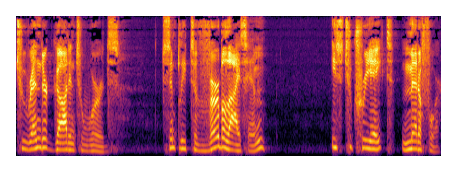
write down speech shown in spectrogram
To render God into words, simply to verbalize him, is to create metaphor.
